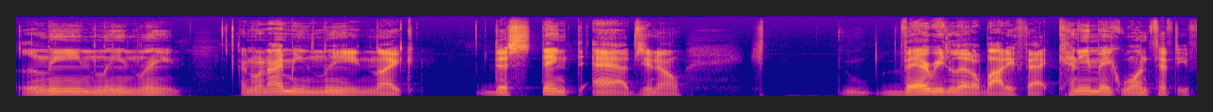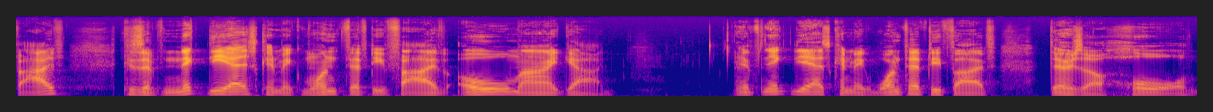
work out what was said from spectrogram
lean, lean, lean. And when I mean lean, like distinct abs, you know, very little body fat. Can he make 155? Because if Nick Diaz can make 155, oh my God. If Nick Diaz can make 155, there's a whole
